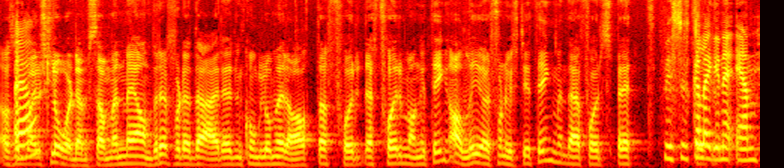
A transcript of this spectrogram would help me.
Altså ja. Bare slår dem sammen med andre. For det er en konglomerat. Det er, for, det er for mange ting. Alle gjør fornuftige ting, men det er for spredt. Hvis du skal legge ned én?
